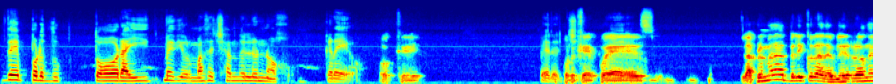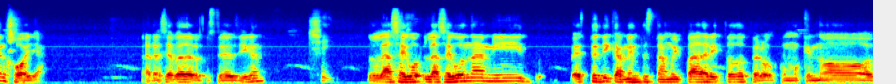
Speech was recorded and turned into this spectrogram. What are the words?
de productor, ahí medio más echándole un ojo, creo. Ok. Pero Porque, pues. La primera película de Blade Runner, joya. A reserva de lo que ustedes digan. sí. La, la segunda a mí estéticamente está muy padre y todo, pero como que no,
